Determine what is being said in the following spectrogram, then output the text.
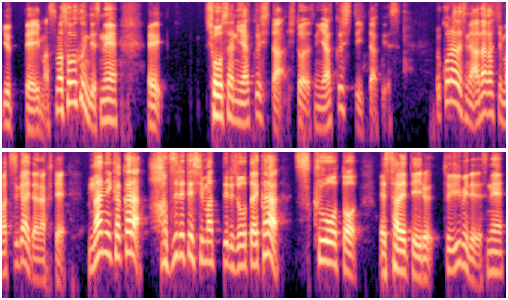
言っています。まあ、そういうふうにですね、え詳細に訳した人はですね、訳していったわけです。これはですね、あながち間違いではなくて、何かから外れてしまっている状態から救おうとされているという意味でですね、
